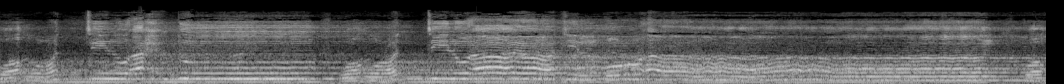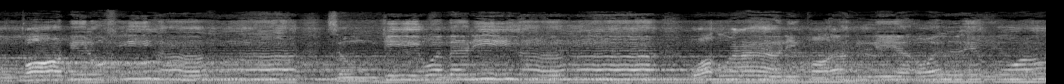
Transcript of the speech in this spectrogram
وأرتل أحدو وأرتل آيات القرآن وأقابل وأعانق أهلي والإخوان.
